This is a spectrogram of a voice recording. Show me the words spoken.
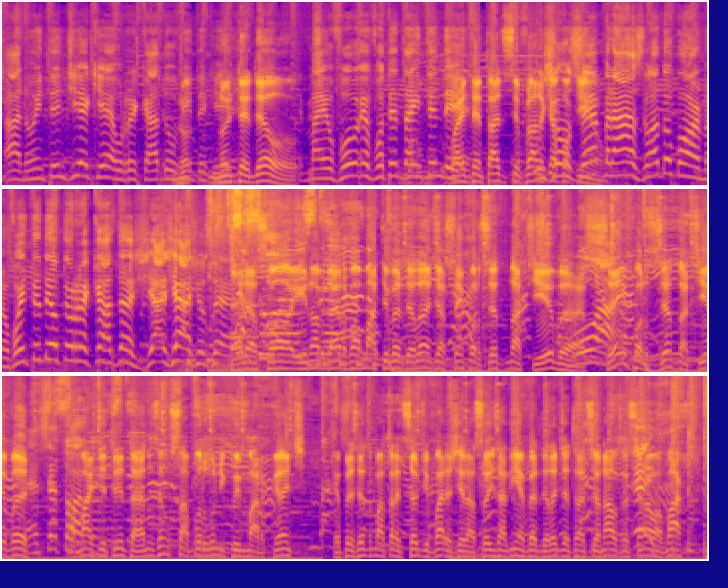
Ah, não entendi aqui é o recado Não, ouvinte aqui. não entendeu? Mas eu vou, eu vou tentar entender. Vai tentar decifrar o daqui a José pouquinho. Braz, lá do Borma. Eu vou entender o teu recado já já, José. Olha só, em nome da Erva Mate Verdelândia, 100% nativa. Boa. 100% nativa. Essa é top, Há mais de hein? 30 anos, é um sabor único e marcante. Representa uma tradição de várias gerações. A linha Verdelândia tradicional, tradicional a vácuo.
